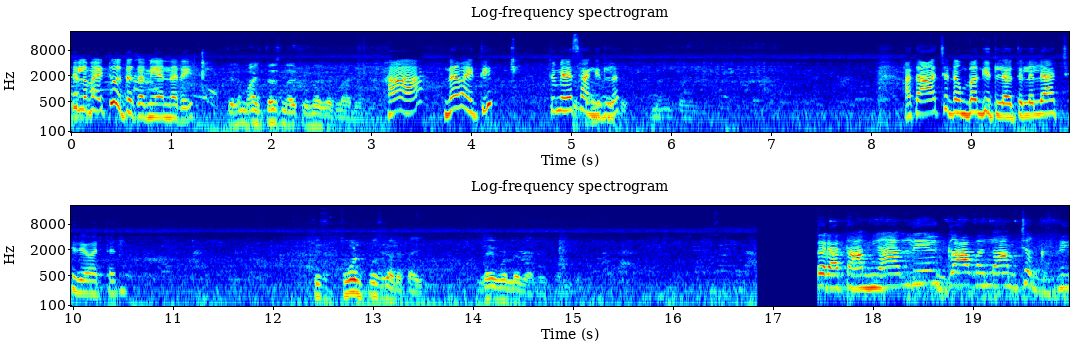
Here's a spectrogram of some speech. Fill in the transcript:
तिला माहिती होतं का मी येणार आहे? तिला माहीतच नाही तू नगरला आली हा? नाही माहिती? तुम्ही नाही सांगितलं? आता अचानक बघितल्यावर तिला लय आश्चर्य वाटत. तिचं तोंड पुस गाड्यात आई लय बोललं झालं तर आता आम्ही आले गावाला आमच्या घरी.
